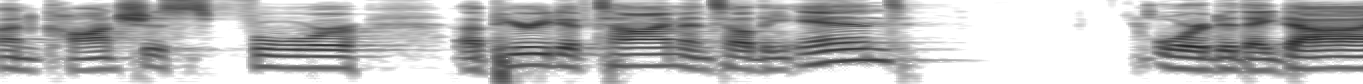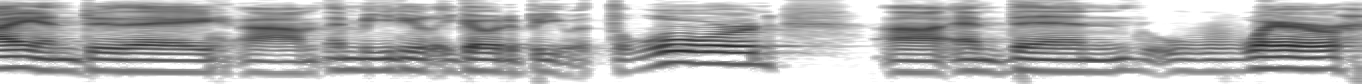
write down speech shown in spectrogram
unconscious for a period of time until the end? Or do they die and do they um, immediately go to be with the Lord? Uh, and then where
